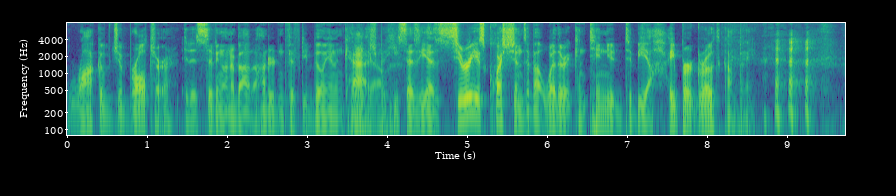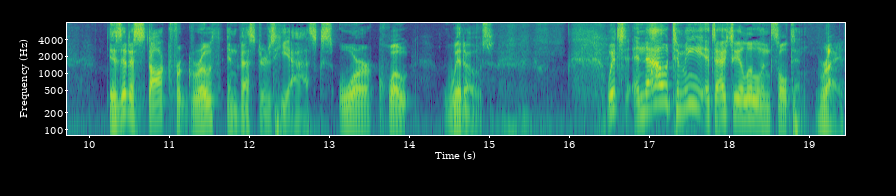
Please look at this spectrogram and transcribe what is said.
rock of Gibraltar. It is sitting on about 150 billion in cash, but he says he has serious questions about whether it continued to be a hyper growth company. Is it a stock for growth investors, he asks, or, quote, widows? Which and now to me it's actually a little insulting. Right.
